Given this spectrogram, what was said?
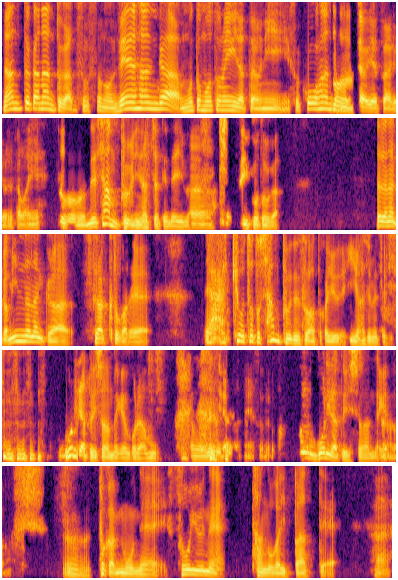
なんとかなんとか、そその前半が元々の意味だったのに、そう後半になっちゃうやつあるよね、たまにね。そうそうそうで、シャンプーになっちゃってね、今。うんきついことが。だからなんかみんななんか、スラックとかで、いやー、今日ちょっとシャンプーですわとか言う言い始めてる。ゴリラと一緒なんだけど、これはもう。ゴリラだね、それは。これもゴリラと一緒なんだけど。うん。とかもうね、そういうね、単語がいっぱいあって。はい。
